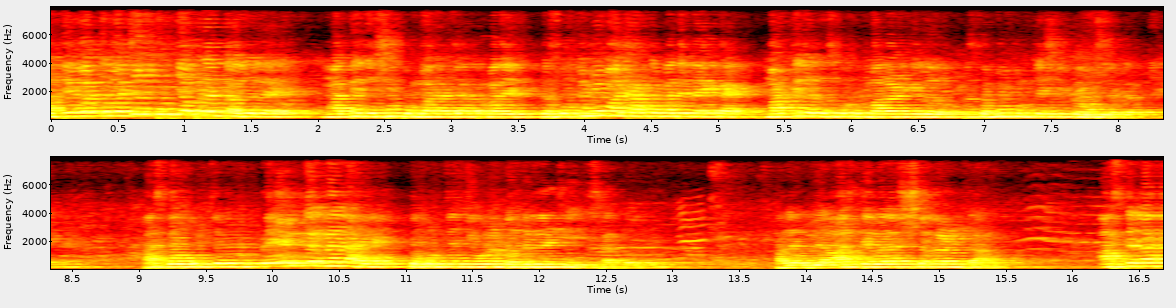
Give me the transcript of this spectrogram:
आज देवाचं वचन तुमच्यापर्यंत आलेलं आहे. माती जशी कुंभाराच्या हातामध्ये तसं तुम्ही माझ्या हातामध्ये नाही काय? मातीला जसं कुंभाराने केलं तसं मी तुमच्याशी करू शकत नाही. आज देव तुमच्यावर प्रेम करणार आहे तो तुमचं जीवन बदलण्याची इच्छा करतो. आलं आज देवाला शरण जा आज त्याला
